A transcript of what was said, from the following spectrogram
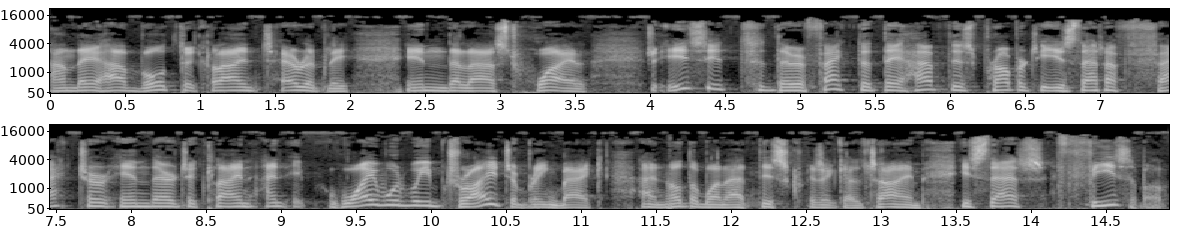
and they have both declined terribly in the last while. Is it the fact that they have this property, is that a factor in their decline? And why would we try to bring back another one at this critical time? Is that feasible?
